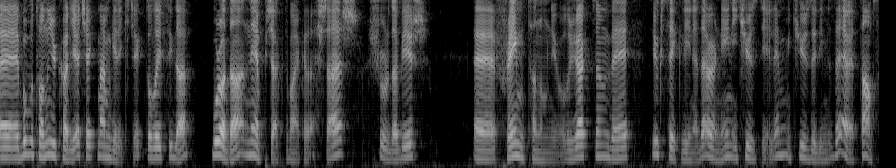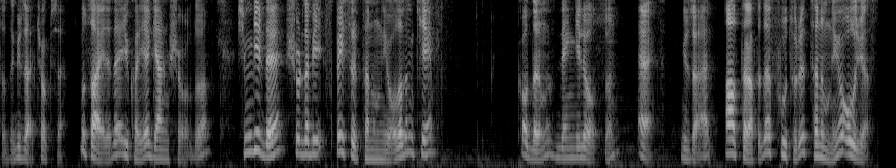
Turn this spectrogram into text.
e, bu butonu yukarıya çekmem gerekecek. Dolayısıyla burada ne yapacaktım arkadaşlar? Şurada bir e, frame tanımlıyor olacaktım ve yüksekliğine de örneğin 200 diyelim. 200 dediğimizde evet tam sırada güzel çok güzel. Bu sayede de yukarıya gelmiş oldu. Şimdi bir de şurada bir spacer tanımlıyor olalım ki kodlarımız dengeli olsun. Evet güzel. Alt tarafta da footer'ı tanımlıyor olacağız.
